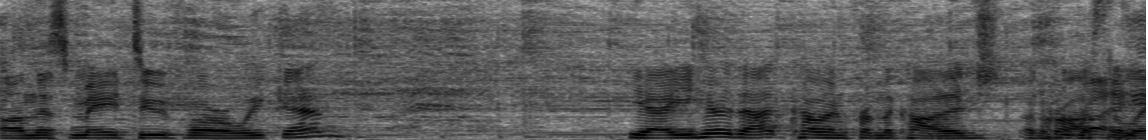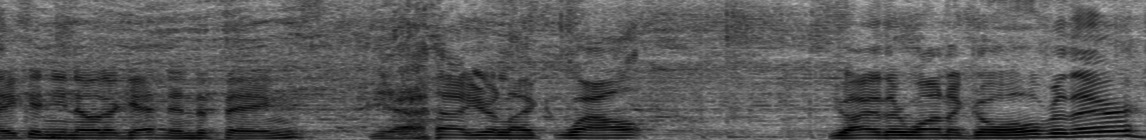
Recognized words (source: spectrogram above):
On this May 2 4 weekend? Yeah, you hear that coming from the cottage across the lake, and you know they're getting into things. Yeah, you're like, well, you either want to go over there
